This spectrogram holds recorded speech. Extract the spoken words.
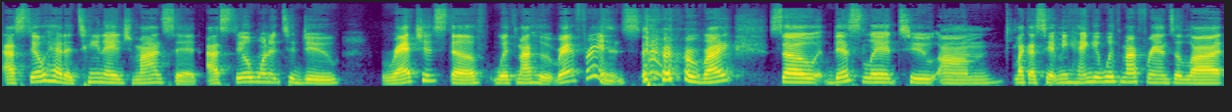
I still had a teenage mindset. I still wanted to do ratchet stuff with my hood rat friends, right? So this led to, um, like I said, me hanging with my friends a lot.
